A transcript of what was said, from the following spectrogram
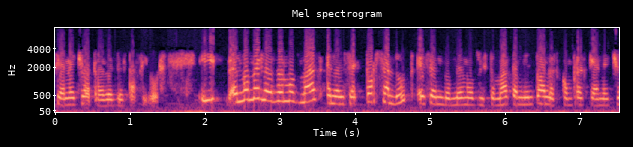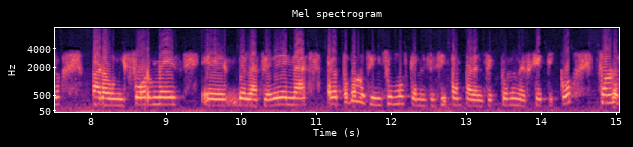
se han hecho a través de esta figura. ¿Y en donde las vemos más? En el sector salud es en donde hemos visto más también todas las compras que han hecho para uniformes eh, de la Sedena, para todos los insumos que necesitan para el sector energético. Son los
